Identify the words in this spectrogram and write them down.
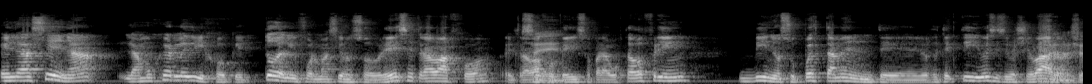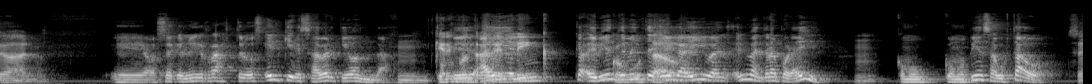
En la cena, la mujer le dijo que toda la información sobre ese trabajo, el trabajo Sí. que hizo para Gustavo Fring, vino supuestamente los detectives y se lo Se llevaron. lo llevaron. Eh, o sea que no hay rastros. Él quiere saber qué onda. Mm, quiere Porque encontrar el él- link evidentemente con él ahí va, él va a entrar por ahí. Mm, Como, como piensa Gustavo. sí.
